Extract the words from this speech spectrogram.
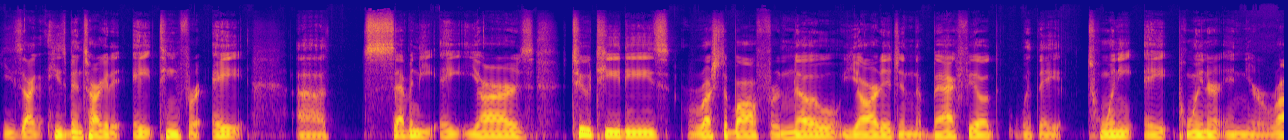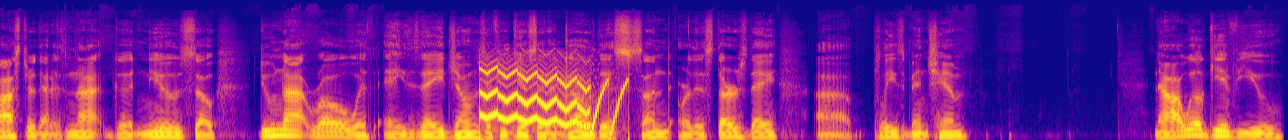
He's like he's been targeted 18 for eight, uh, 78 yards, two TDs, rushed the ball for no yardage in the backfield with a 28 pointer in your roster. That is not good news. So do not roll with a Zay Jones if he gives it a go this Sunday or this Thursday. Uh, please bench him. Now, I will give you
